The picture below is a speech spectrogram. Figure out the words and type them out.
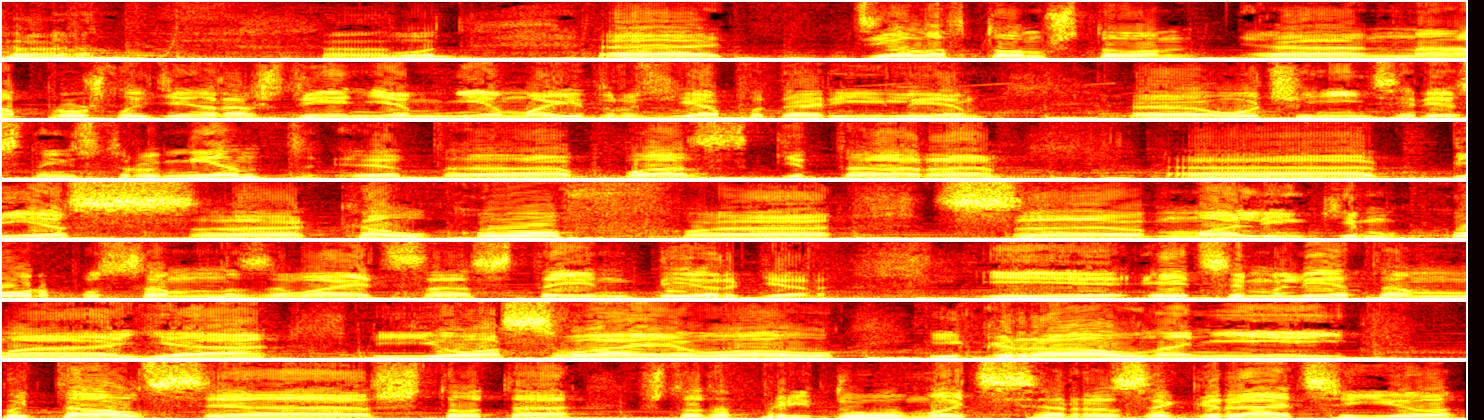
да. да. Вот. Э, Дело в том, что э, на прошлый день рождения мне мои друзья подарили э, очень интересный инструмент. Это бас-гитара без э, колков, э, с маленьким корпусом, называется Стейнбергер. И этим летом э, я ее осваивал, играл на ней, пытался что-то что придумать, разыграть ее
